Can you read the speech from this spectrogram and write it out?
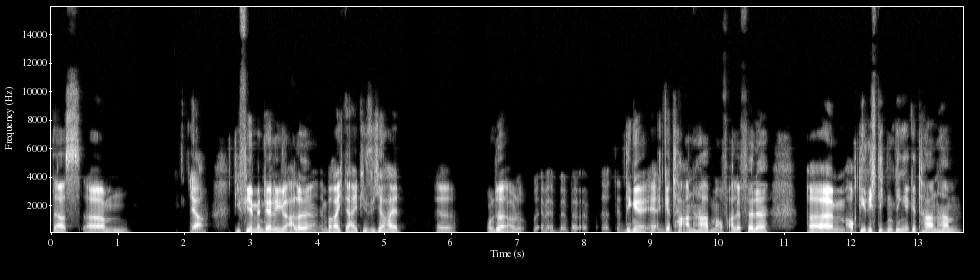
dass ähm, ja, die Firmen in der Regel alle im Bereich der IT-Sicherheit äh, unter also, äh, äh, äh Dinge äh, getan haben, auf alle Fälle. Ähm, auch die richtigen Dinge getan haben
